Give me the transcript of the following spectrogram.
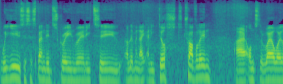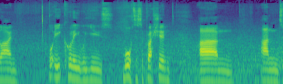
we use a suspended screen really to eliminate any dust travelling uh, onto the railway line, but equally, we use water suppression. Um, and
